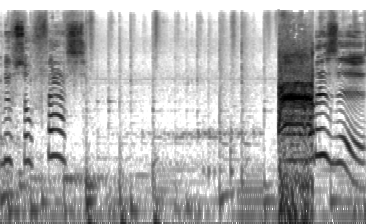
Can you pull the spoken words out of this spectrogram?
They move so fast. Ah! What is this?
